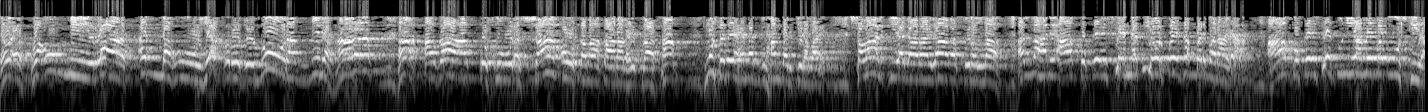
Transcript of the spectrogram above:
رَاتِ وَأُمِّي رَاتِ أَنَّهُ يَخْرُجُ نُورًا مِنْهَا. أَضَاءَتْ قُصُورَ الشَّامِ كما قال عليه مسد احمد بن کی روایت۔ سوال کیا جا رہا ہے، یا رسول اللہ اللہ نے آپ کو کیسے نبی اور پیغمبر بنایا، آپ کو کیسے دنیا میں مبوس کیا۔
